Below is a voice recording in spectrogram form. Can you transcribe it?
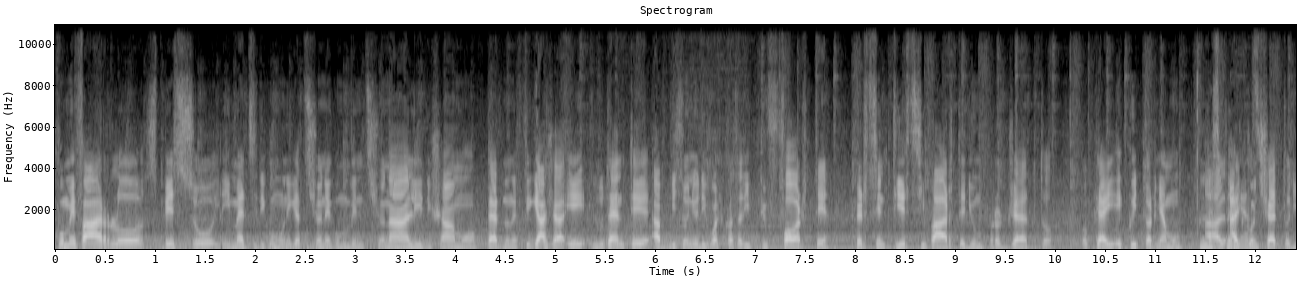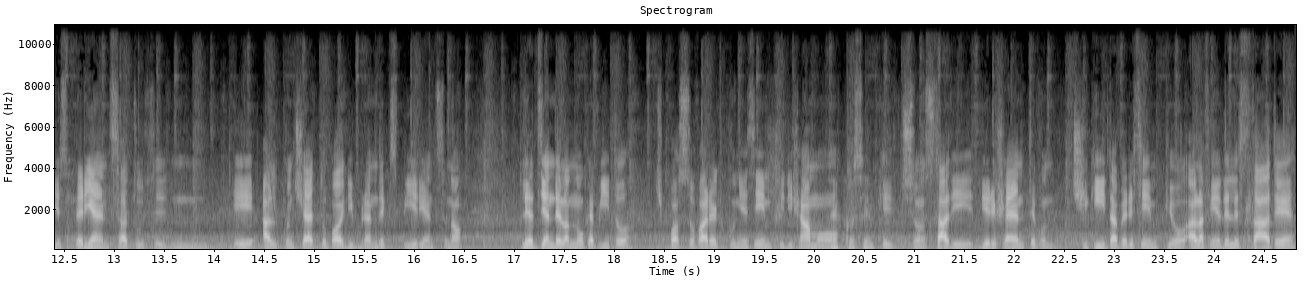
Come farlo? Spesso i mezzi di comunicazione convenzionali diciamo, perdono efficacia e l'utente ha bisogno di qualcosa di più forte per sentirsi parte di un progetto. Okay? E qui torniamo al, al, concetto di esperienza tu, se, e al concetto poi di brand experience. No? Le aziende l'hanno capito, ci posso fare alcuni esempi diciamo, ecco sì. che ci sono stati di recente, con Cichita per esempio, alla fine dell'estate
